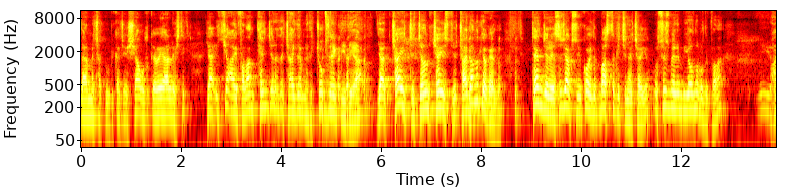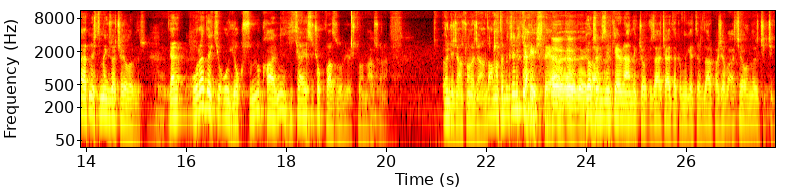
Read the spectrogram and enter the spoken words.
derme çatma birkaç eşya bulduk eve yerleştik. Ya iki ay falan tencerede çay demledik. Çok zevkliydi ya. Ya çay içeceğiz, canım çay istiyor. Çaydanlık yok evde. Tencereye sıcak suyu koyduk, bastık içine çayı. O süzmenin bir yolunu bulduk falan hayatımda içtiğim en güzel çay olabilir. Yani oradaki o yoksunluk halinin hikayesi çok fazla oluyor işte ondan sonra. Önce can sonra canın da anlatabileceğin hikaye işte yani. Evet, evet, evet. Yoksa biz ilk evlendik çok güzel çay takımı getirdiler paşa bahçe onları çık çık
